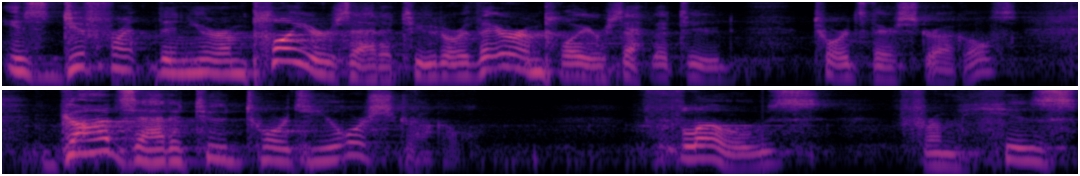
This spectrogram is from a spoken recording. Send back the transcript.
is different than your employer's attitude or their employer's attitude towards their struggles, God's attitude towards your struggle flows from His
